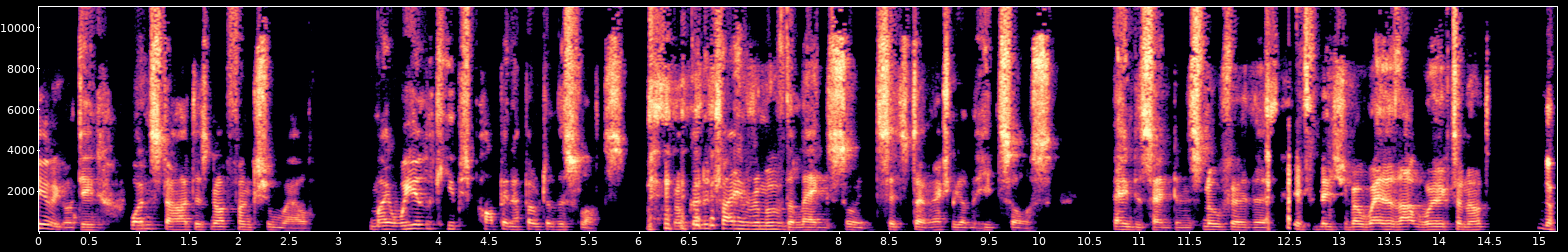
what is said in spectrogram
here we go, Dean. One star does not function well. My wheel keeps popping up out of the slots. I'm going to try and remove the legs so it sits directly on the heat source. End of sentence. No further information about whether that worked or not. No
